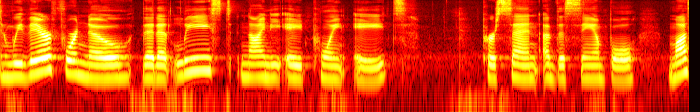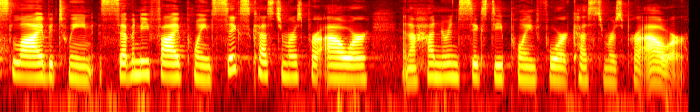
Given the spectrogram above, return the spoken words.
And we therefore know that at least 98.8% of the sample must lie between 75.6 customers per hour and 160.4 customers per hour.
